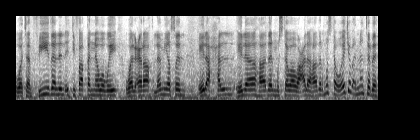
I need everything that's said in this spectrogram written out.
وتنفيذا للاتفاق النووي والعراق لم يصل إلى حل إلى هذا المستوى وعلى هذا المستوى. ويجب أن ننتبه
